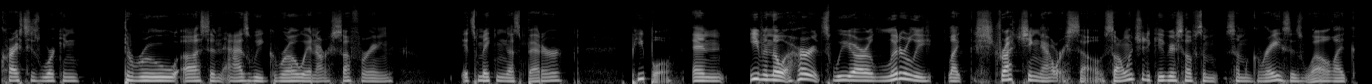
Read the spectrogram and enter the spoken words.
Christ is working through us and as we grow in our suffering, it's making us better people. And even though it hurts, we are literally like stretching ourselves. So I want you to give yourself some some grace as well. Like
